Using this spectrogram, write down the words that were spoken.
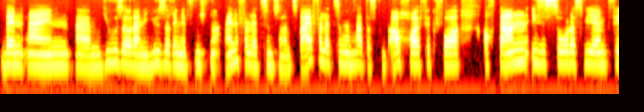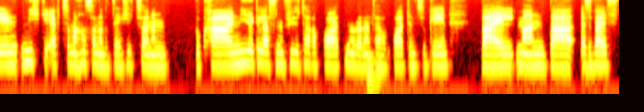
Wenn ein ähm, User oder eine Userin jetzt nicht nur eine Verletzung, sondern zwei Verletzungen hat, das kommt auch häufig vor, auch dann ist es so, dass wir empfehlen, nicht die App zu machen, sondern tatsächlich zu einem lokalen, niedergelassenen Physiotherapeuten oder einer mhm. Therapeutin zu gehen, weil man da, also weil es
